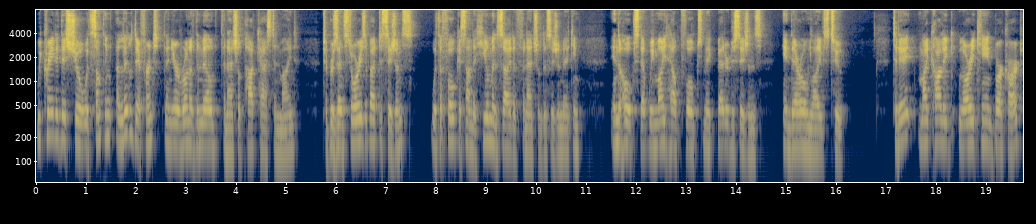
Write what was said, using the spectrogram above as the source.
We created this show with something a little different than your run of the mill financial podcast in mind to present stories about decisions with a focus on the human side of financial decision making in the hopes that we might help folks make better decisions in their own lives too. Today, my colleague Laurie Kane Burkhart,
